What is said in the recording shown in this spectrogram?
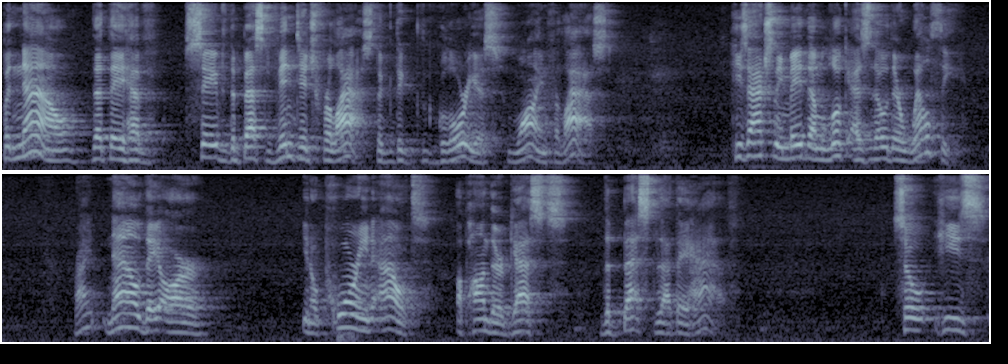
But now that they have saved the best vintage for last, the, the glorious wine for last. He's actually made them look as though they're wealthy. Right? Now they are, you know, pouring out upon their guests the best that they have. So he's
